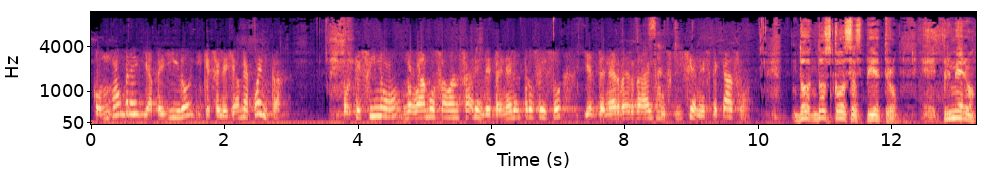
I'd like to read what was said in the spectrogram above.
con nombre y apellido y que se les llame a cuenta. Porque si no, no vamos a avanzar en detener el proceso y en tener verdad y justicia en este caso. dos cosas, Pietro. Eh, primero,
